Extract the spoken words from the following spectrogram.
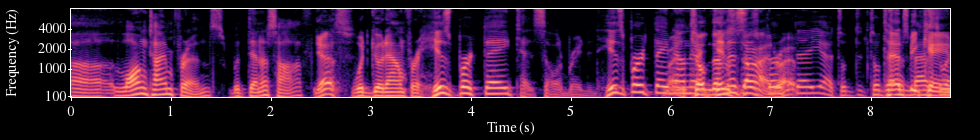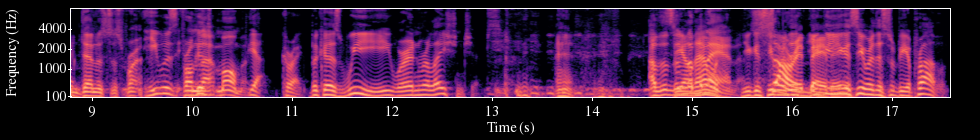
uh, longtime friends with Dennis Hof. Yes. Would go down for his birthday. Ted celebrated his birthday down there. Dennis Dennis's died, right? birthday. Yeah, till, till Ted Dennis became away. Dennis's friend. He was from that moment. Yeah, correct. Because we were in relationships. Other than the would- banana. you can see Sorry, where the- you baby. can- You, can see where this would be a problem.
